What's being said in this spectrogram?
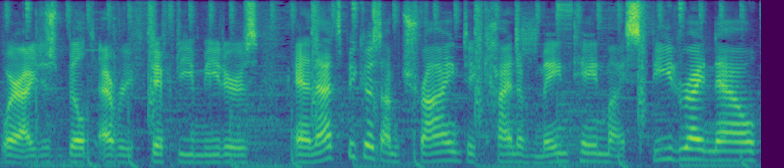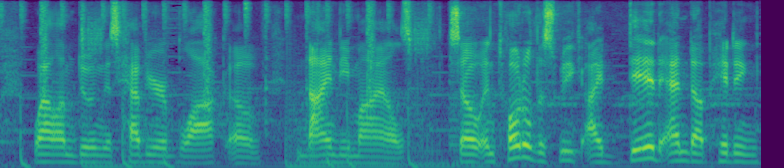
where I just built every 50 meters. And that's because I'm trying to kind of maintain my speed right now while I'm doing this heavier block of 90 miles. So in total this week, I did end up hitting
